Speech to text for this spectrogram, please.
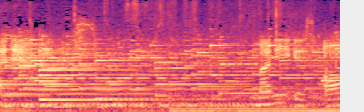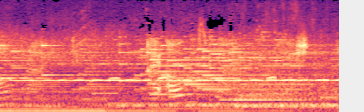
and happiness. Money is all right. I always find a.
